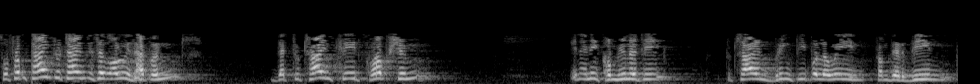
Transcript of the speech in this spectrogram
So from time to time, this has always happened, that to try and create corruption in any community, to try and bring people away from their deen,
